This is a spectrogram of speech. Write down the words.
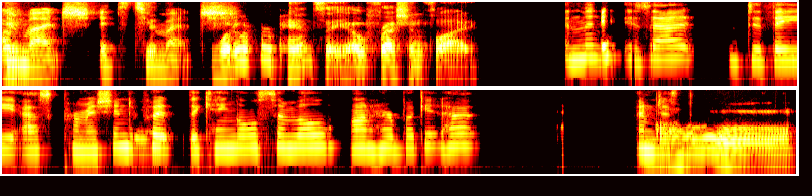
too I'm- much. It's too much. What do her pants say? Oh, fresh and fly. And then It- is that did they ask permission to put the Kangol symbol on her bucket hat? I'm just Oh.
